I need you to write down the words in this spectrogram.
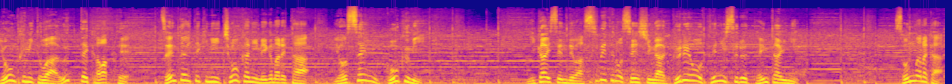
4組とは打って変わって全体的に超過に恵まれた予選5組。2回戦では全ての選手がグレを手にする展開に。そんな中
